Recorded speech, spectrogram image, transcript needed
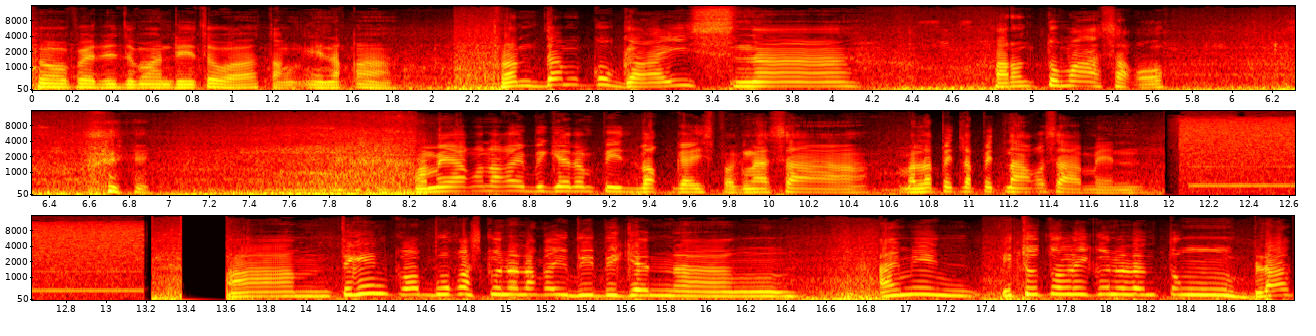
So pwede dumaan dito ha, tang ina ka. Ramdam ko guys na parang tumaas ako. Mamaya ako na kayo bigyan ng feedback guys pag nasa malapit-lapit na ako sa amin. Um, tingin ko bukas ko na lang kayo bibigyan ng I mean, itutuloy ko na lang tong vlog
